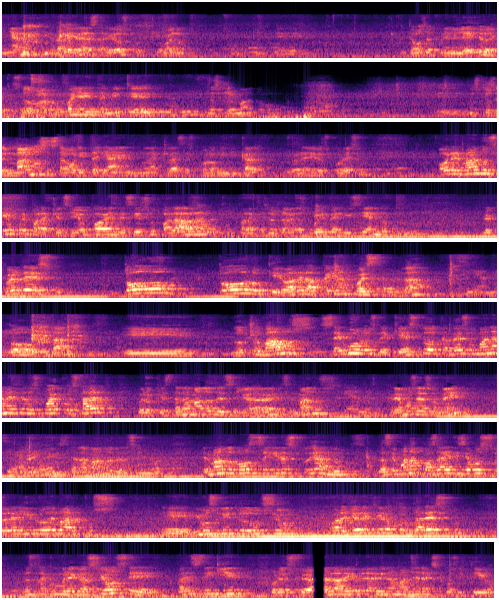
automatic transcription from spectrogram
mañana. Quiero darle gracias a Dios porque, bueno, eh, tenemos el privilegio de que usted nos va a acompañar y también que nuestro hermano, eh, nuestros hermanos están ahorita ya en una clase de escuela dominical. Gloria a Dios por eso. Ahora, hermanos, siempre para que el Señor pueda bendecir su palabra y para que el Señor también nos pueda ir bendiciendo. Recuerde esto: todo, todo lo que vale la pena cuesta, ¿verdad? Sí, amén. Todo, ¿verdad? Y nosotros vamos seguros de que esto tal vez humanamente nos puede costar, pero que está en las manos del Señor. A ver, mis hermanos, creemos eso, amén. Sí, amén. Está en las manos del Señor. Hermanos, vamos a seguir estudiando. La semana pasada iniciamos a estudiar el libro de Marcos. Eh, vimos una introducción. Ahora, yo le quiero contar esto. Nuestra congregación se va a distinguir por estudiar la Biblia de una manera expositiva.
